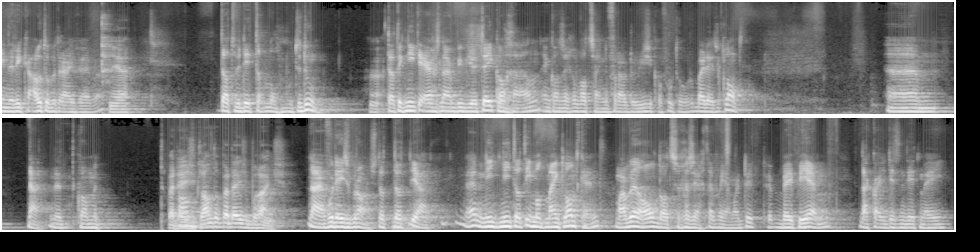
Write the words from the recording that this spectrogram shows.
generieke autobedrijven hebben, Ja. dat we dit dan nog moeten doen. Ja. Dat ik niet ergens naar een bibliotheek kan gaan en kan zeggen wat zijn de fraude-risicofactoren bij deze klant. Ehm, nou, dat kwam het, Bij deze klant of bij deze branche? nou ja, voor deze branche. Dat, dat, ja, hè, niet, niet dat iemand mijn klant kent, maar wel dat ze gezegd hebben van ja, maar dit, BPM, daar kan je dit en dit mee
